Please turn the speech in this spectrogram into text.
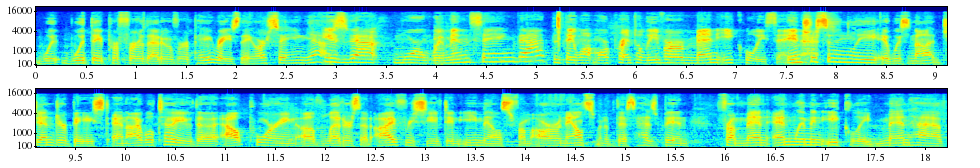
would, would they prefer that over a pay raise, they are saying yes. Is that more women saying that that they want more parental leave, or are men equally saying? Interestingly, that? it was not gender based, and I will tell you the outpouring of letters that I've received in emails from our announcement of this has been from men and women equally. Men have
